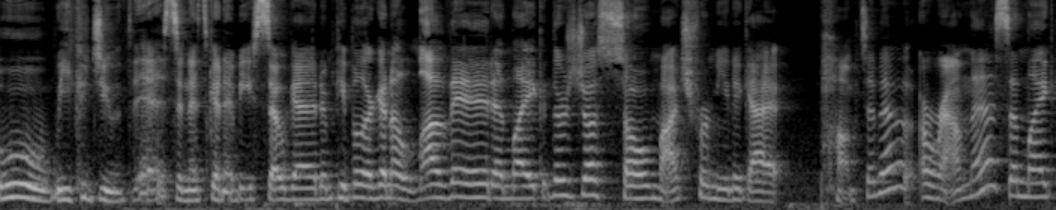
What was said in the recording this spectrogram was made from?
oh, we could do this and it's gonna be so good and people are gonna love it. And like, there's just so much for me to get pumped about around this. And like,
